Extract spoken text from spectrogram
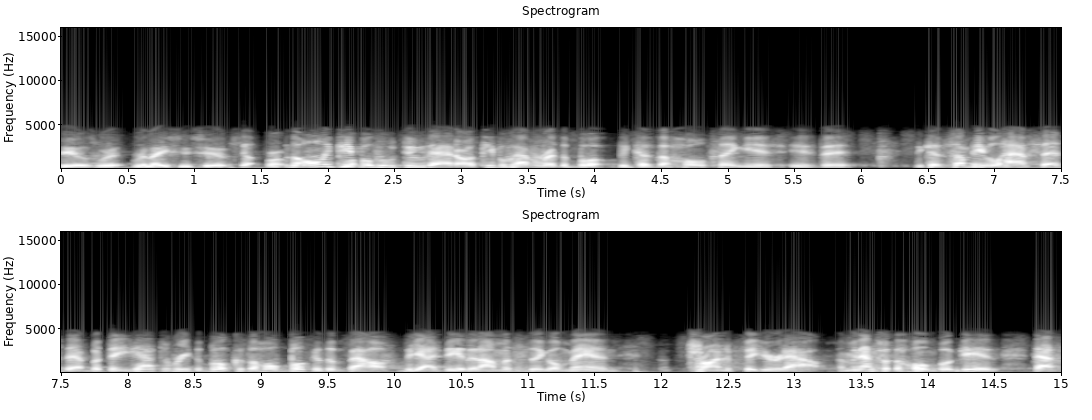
deals with relationships? The, for- the only people who do that are people who haven't read the book because the whole thing is is that because some people have said that, but they, you have to read the book because the whole book is about the idea that I'm a single man trying to figure it out. I mean, that's what the whole book is. That's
